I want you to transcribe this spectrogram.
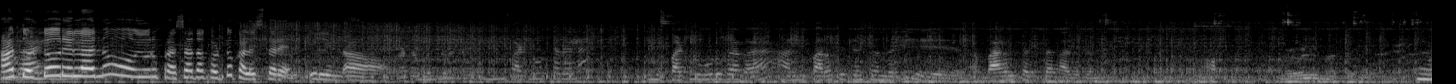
ಆ ದೊಡ್ಡವರೆಲ್ಲನೂ ಇವರು ಪ್ರಸಾದ ಕೊಟ್ಟು ಕಳಿಸ್ತಾರೆ ಇಲ್ಲಿಂದ. ಬಟ್ಲು ಉಡಿದಾಗ ಅಲ್ಲಿ ಪಾರ್ವತಿ ದೇವಸ್ಥಾನದಲ್ಲಿ ಬಾಗಿಲು ಕಟ್ದಂಗೆ ಆಗುತ್ತೆ ಹ್ಞೂ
